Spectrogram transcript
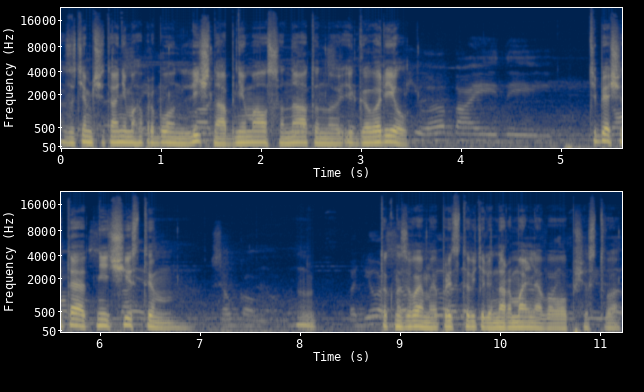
затем Читани Махапрабху, он лично обнимал Санатану и говорил, тебя считают нечистым, так называемые представители нормального общества.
